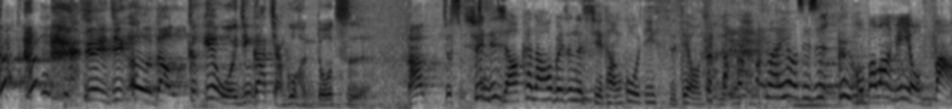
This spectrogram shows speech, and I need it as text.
因为已经饿到，因为我已经跟他讲过很多次了。然后就是，所以你是想要看他会不会真的血糖过低死掉，是不是？没有，其实我包包里面有放，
